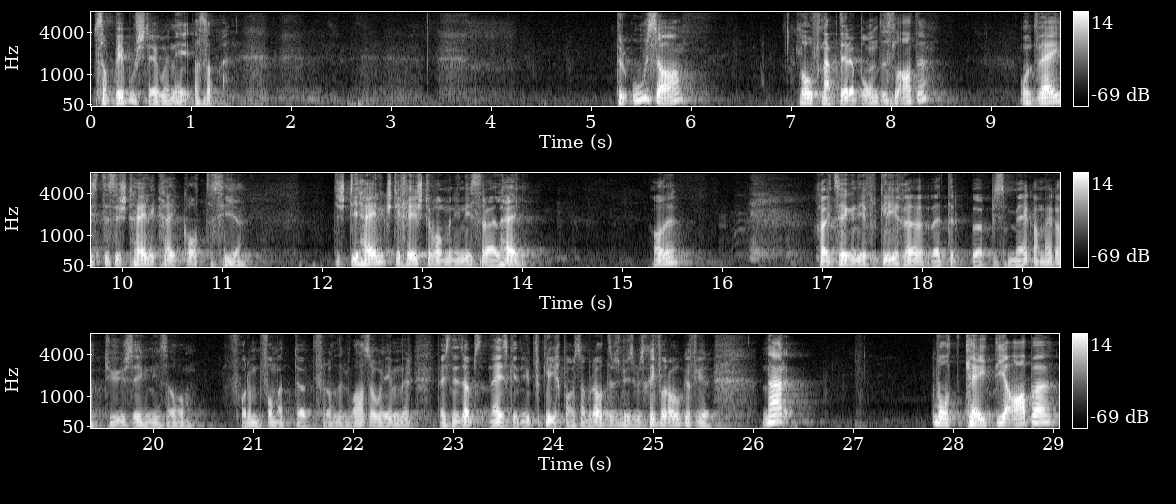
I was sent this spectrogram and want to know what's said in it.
so Bibelstellen nicht. Also, der USA läuft neben dieser Bundeslade und weiss, das ist die Heiligkeit Gottes hier. Das ist die heiligste Kiste, die wir in Israel haben. Oder? Könnt es irgendwie vergleichen, wenn ihr etwas mega, mega teures, irgendwie so einem, von einem Töpfer oder was auch immer. Ich weiß nicht, ob es, nein, es gibt nichts Vergleichbares, aber das müssen wir ein bisschen vor Augen führen. Dann geht die runter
